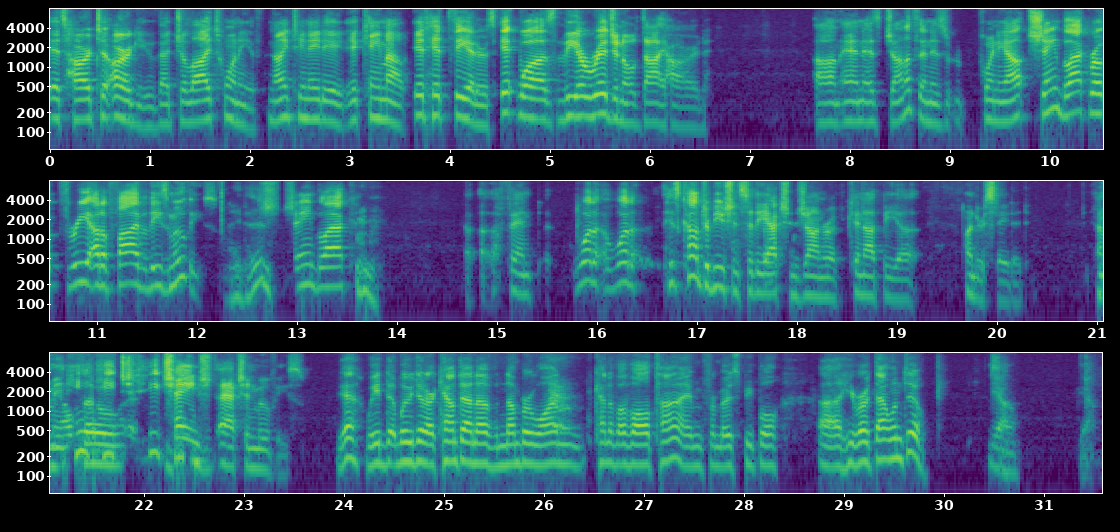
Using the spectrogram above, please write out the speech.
it's hard to argue that July 20th, 1988, it came out, it hit theaters. It was the original Die Hard. Um, and as Jonathan is pointing out, Shane Black wrote three out of five of these movies. He did. Shane Black, a, fan, what what his contributions to the action genre cannot be uh, understated. I mean, he, also- he he changed action movies. Yeah, we did, we did our countdown of number one kind of of all time for most people. Uh, he wrote that one too. Yeah. Yeah.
